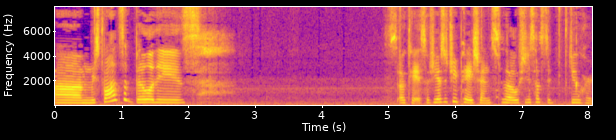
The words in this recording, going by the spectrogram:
Um, responsibilities. Okay, so she has to treat patients, so she just has to do her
